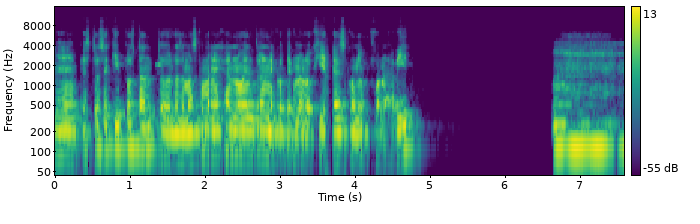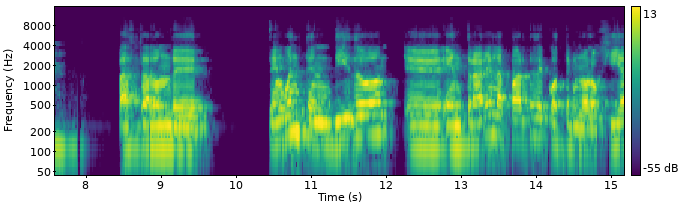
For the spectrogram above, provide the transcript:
Eh, estos equipos, tanto los demás que manejan, no entran en ecotecnologías con Infonavit. Hasta donde tengo entendido, eh, entrar en la parte de ecotecnología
